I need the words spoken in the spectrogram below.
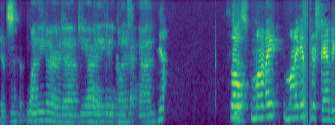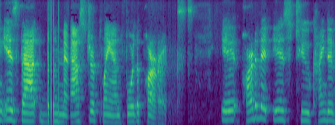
yes, Juanita or Deb, do you have anything you wanted to add? Yeah. So Yes. my, my understanding is that the master plan for the parks, it, part of it is to kind of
